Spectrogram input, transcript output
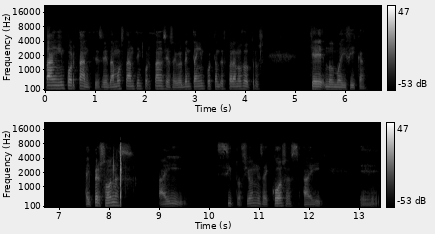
tan importantes, les damos tanta importancia, se vuelven tan importantes para nosotros que nos modifican. Hay personas, hay situaciones, hay cosas, hay eh,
